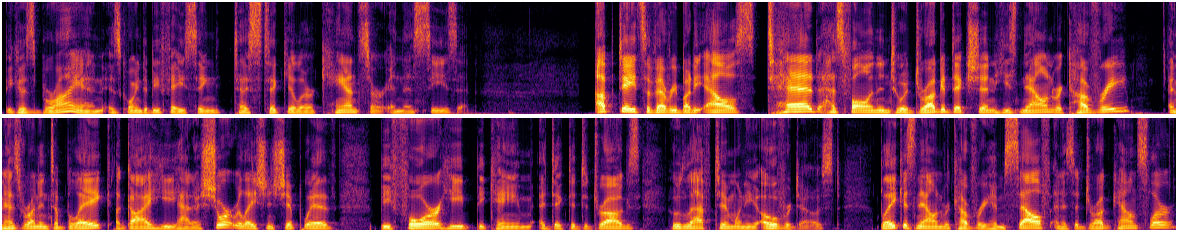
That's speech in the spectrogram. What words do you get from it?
because Brian is going to be facing testicular cancer in this season. Updates of everybody else Ted has fallen into a drug addiction. He's now in recovery and has run into Blake, a guy he had a short relationship with before he became addicted to drugs, who left him when he overdosed. Blake is now in recovery himself and is a drug counselor.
